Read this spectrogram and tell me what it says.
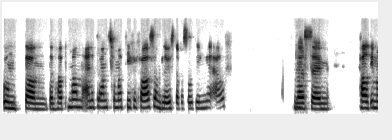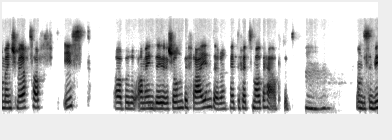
und dann, dann hat man eine transformative Phase und löst aber so Dinge auf, was ähm, halt im Moment schmerzhaft ist, aber am Ende schon befreiender, hätte ich jetzt mal behauptet. Mhm. Und es sind wie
